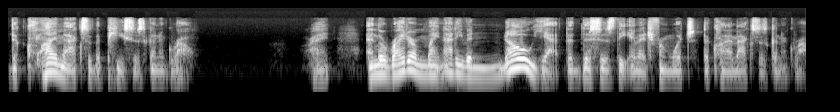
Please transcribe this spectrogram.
the climax of the piece is going to grow, right? And the writer might not even know yet that this is the image from which the climax is going to grow.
